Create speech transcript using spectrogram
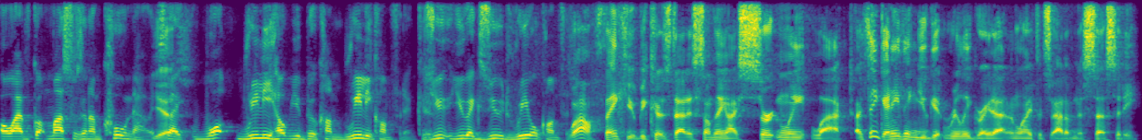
oh, I've got muscles and I'm cool now. It's yes. like what really helped you become really confident? Because you you exude real confidence. Wow, thank you. Because that is something I certainly lacked. I think anything you get really great at in life, it's out of necessity.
